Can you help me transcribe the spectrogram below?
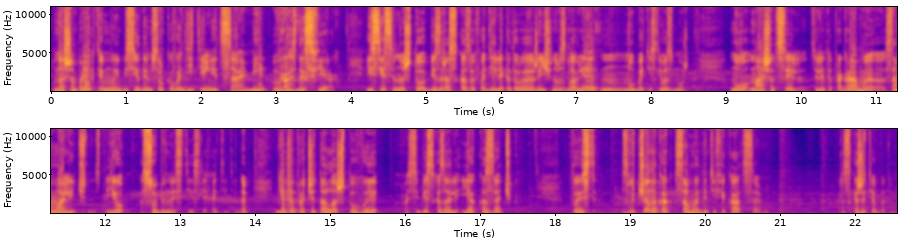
В нашем проекте мы беседуем с руководительницами в разных сферах. Естественно, что без рассказов о деле, которое женщина возглавляет, ну, обойтись невозможно. Но наша цель, цель этой программы – сама личность, ее особенности, если хотите. Да? Где-то прочитала, что вы о себе сказали «я казачка». То есть звучало как самоидентификация. Расскажите об этом.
